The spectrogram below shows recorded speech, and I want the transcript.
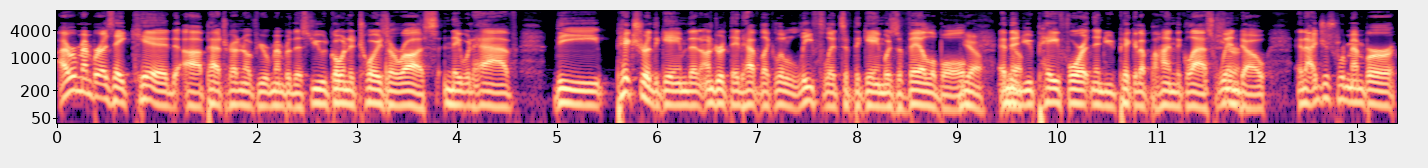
I remember as a kid, uh, Patrick, I don't know if you remember this, you would go into Toys R Us and they would have the picture of the game, then under it they'd have like little leaflets if the game was available. Yeah, And then yeah. you'd pay for it and then you'd pick it up behind the glass window. And I just remember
